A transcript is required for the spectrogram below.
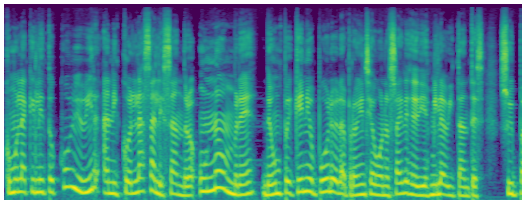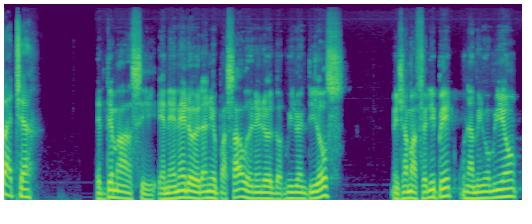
Como la que le tocó vivir a Nicolás Alessandro, un hombre de un pequeño pueblo de la provincia de Buenos Aires de 10.000 habitantes, Suipacha. El tema así, en enero del año pasado, enero del 2022, me llama Felipe, un amigo mío,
